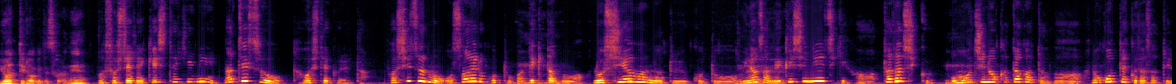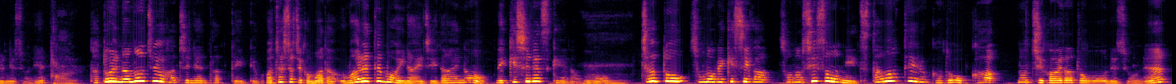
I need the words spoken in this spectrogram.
祝ってるわけですからね。まあそして歴史的にナチスを倒してくれた。ファシズムを抑えることができたのはロシア軍だということを皆さん歴史認識が正しくお持ちの方々が残ってくださっているんですよね。はい。たとえ78年経っていて私たちがまだ生まれてもいない時代の歴史ですけれどうも、ん。ちゃんとその歴史がその子孫に伝わっているかどうかの違いだと思うんですよね。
